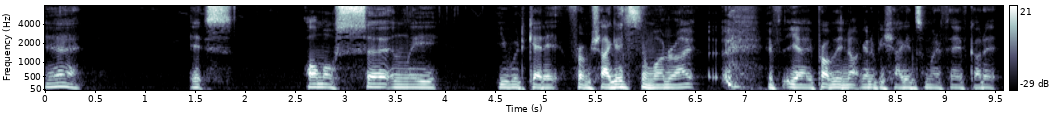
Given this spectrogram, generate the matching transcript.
Yeah. It's almost certainly you would get it from shagging someone, right? if yeah, you're probably not going to be shagging someone if they've got it.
